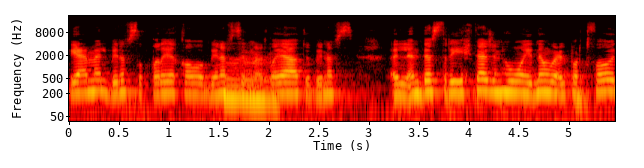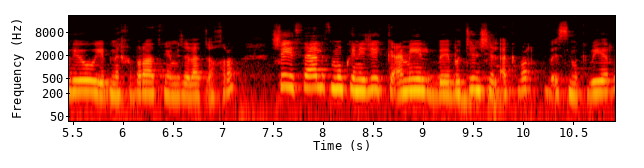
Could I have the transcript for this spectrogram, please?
يعمل بنفس الطريقة وبنفس مم. المعطيات وبنفس ال industry يحتاج إنه هو ينوع ال portfolio ويبني خبرات في مجالات أخرى الشيء الثالث ممكن يجيك عميل ب potential أكبر باسم كبير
